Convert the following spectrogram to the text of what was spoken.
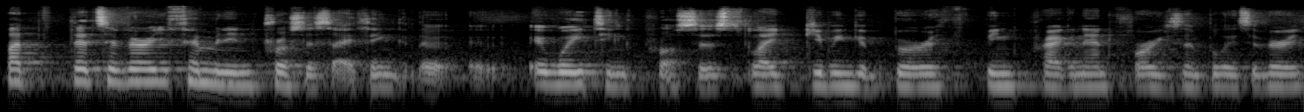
But that's a very feminine process, I think. The a waiting process, like giving a birth, being pregnant, for example, is a very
